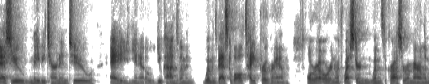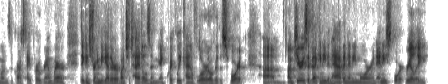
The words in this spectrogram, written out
SU maybe turn into a you know UConn's women women's basketball type program or a, or a Northwestern women's lacrosse or a Maryland women's lacrosse type program where they can string together a bunch of titles and, and quickly kind of lord over the sport. Um, I'm curious if that can even happen anymore in any sport, really.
